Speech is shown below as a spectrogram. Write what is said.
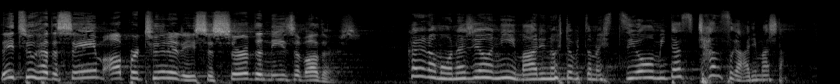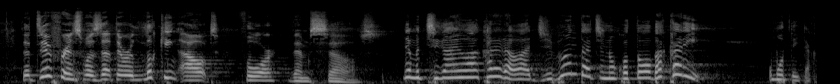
They too had the same opportunities to serve the needs of others. 彼らも同じように周りの人々の必要を満たすチャンスがありました The difference was that they were looking out for themselves. でも違いは彼らは自分たちのことばかり思っていたか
